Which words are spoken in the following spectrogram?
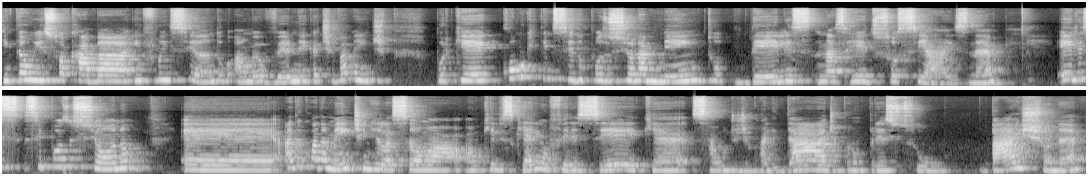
Então isso acaba influenciando, ao meu ver, negativamente. Porque como que tem sido o posicionamento deles nas redes sociais, né? Eles se posicionam é, adequadamente em relação a, ao que eles querem oferecer, que é saúde de qualidade por um preço baixo, né?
